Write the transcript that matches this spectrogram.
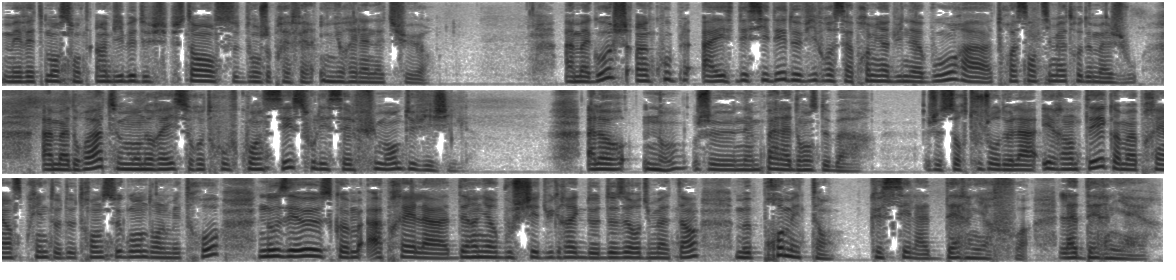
Mes vêtements sont imbibés de substances dont je préfère ignorer la nature. À ma gauche, un couple a décidé de vivre sa première du Nabour à 3 cm de ma joue. À ma droite, mon oreille se retrouve coincée sous les selles fumantes du vigile. Alors non, je n'aime pas la danse de bar. Je sors toujours de là éreintée, comme après un sprint de 30 secondes dans le métro, nauséeuse comme après la dernière bouchée du grec de 2 heures du matin, me promettant que c'est la dernière fois, la dernière.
